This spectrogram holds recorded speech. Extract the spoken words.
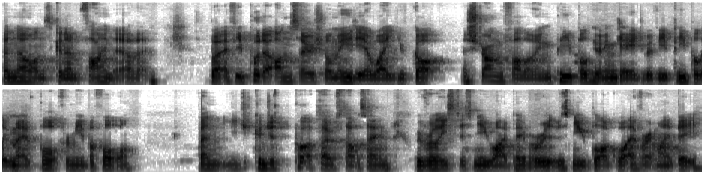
then no one's gonna find it of it. But if you put it on social media where you've got a strong following, people who engage with you, people who may have bought from you before, then you can just put a post out saying we've released this new white paper, this new blog, whatever it might be,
